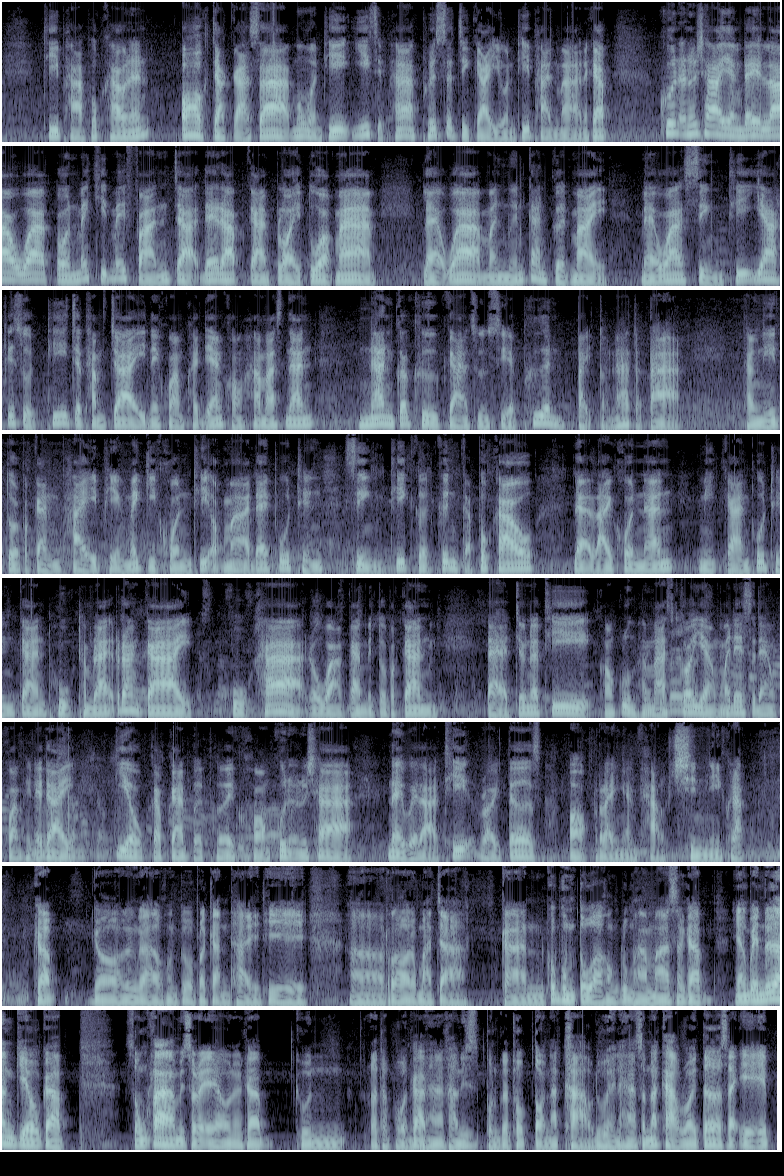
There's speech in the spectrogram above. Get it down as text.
ที่พาพวกเขานั้นออกจากกาซาเมื่อวันที่ 25 พฤศจิกายนที่ผ่านมานะครับ คุณอนุชายังได้เล่าว่าตนไม่คิดไม่ฝันจะได้รับการปล่อยตัวออกมาและว่ามันเหมือนการเกิดใหม่ แม้ว่าสิ่งที่ยากที่สุดที่จะทำใจในความขัดแย้งของฮามาสนั้น นั่นก็คือการสูญเสียเพื่อนไปต่อหน้าต่อตาทั้งนี้ตัวประกันไทยเพียงไม่กี่คนที่ออกมาได้พูดถึงสิ่งที่เกิดขึ้นกับพวกเขา และหลายคนนั้นมีการพูดถึงการถูกทำร้ายร่างกาย ขู่ฆ่าระหว่างการเป็นตัวประกัน แต่เจ้าหน้าที่ของกลุ่มฮามาสก็ยังไม่ได้แสดงความเห็นใดๆเกี่ยวกับการเปิดเผยของคุณอนุชา ในเวลาที่รอยเตอร์สออกรายงานข่าวชิ้นนี้ครับ ครับก็เรื่องราวของตัวประกันไทยที่เอ่อรอดออกมาจากการควบคุมตัวของกลุ่มฮามาสนะครับ ยังเป็นเรื่องเกี่ยวกับสงครามอิสราเอลนะครับ คุณรัฐพลครับนะฮะคราวนี้ผลกระทบต่อนักข่าวด้วยนะฮะสำนักข่าวรอยเตอร์และ AFP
